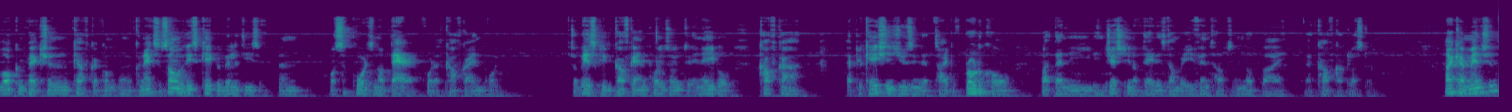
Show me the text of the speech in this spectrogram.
log compaction, Kafka con uh, connects. So some of these capabilities um, or support is not there for that Kafka endpoint. So basically the Kafka endpoint is going to enable Kafka applications using that type of protocol, but then the ingestion of data is done by Event Hubs and not by a Kafka cluster. Like I mentioned,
